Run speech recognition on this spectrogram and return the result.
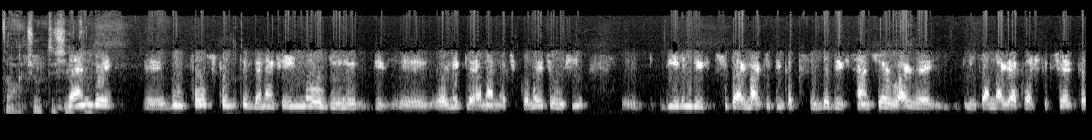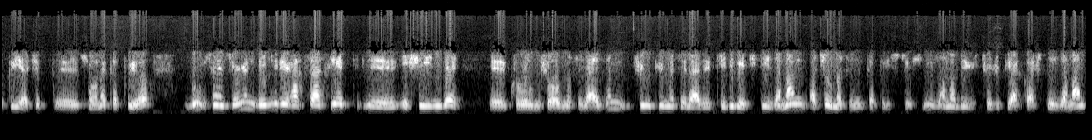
Tamam çok teşekkür ederim. Ben de e, bu false positive denen şeyin ne olduğunu bir e, örnekle hemen açıklamaya çalışayım. E, diyelim bir süpermarketin kapısında bir sensör var ve insanlar yaklaştıkça kapıyı açıp e, sonra kapıyor. Bu sensörün belli bir hassasiyet e, eşiğinde e, kurulmuş olması lazım. Çünkü mesela bir kedi geçtiği zaman açılmasın kapı istiyorsunuz ama bir çocuk yaklaştığı zaman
